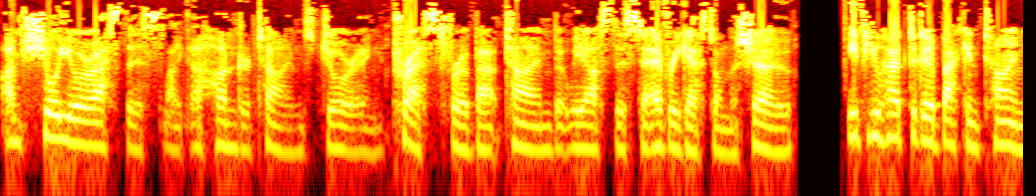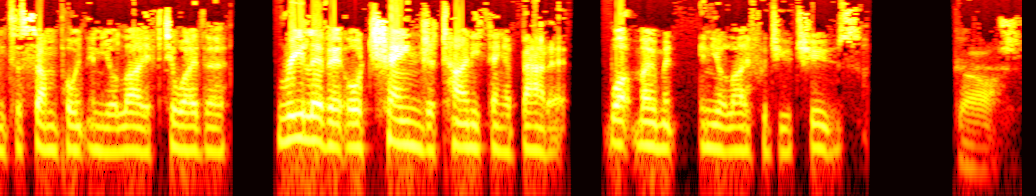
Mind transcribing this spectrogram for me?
I'm sure you were asked this like a hundred times during press for About Time, but we asked this to every guest on the show. If you had to go back in time to some point in your life to either relive it or change a tiny thing about it, what moment in your life would you choose? Gosh.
